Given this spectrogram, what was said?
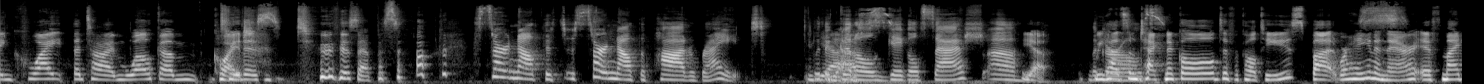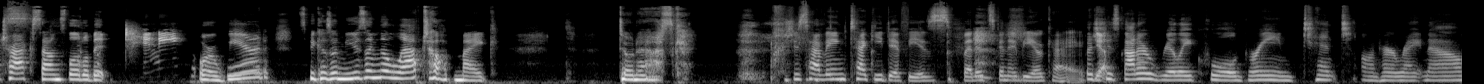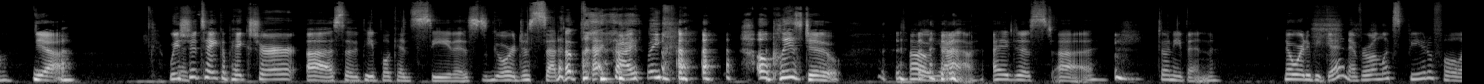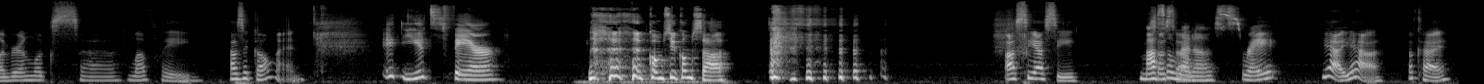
having quite the time. Welcome to this to this episode. starting out the starting out the pod right with a good old giggle sesh. Uh, Yeah. the we had some technical difficulties, but we're hanging in there. If my track sounds a little bit tinny or weird, it's because I'm using the laptop mic. Don't ask. She's having techie diffies, but it's going to be okay. But Yeah. she's got a really cool green tint on her right now. Yeah. We should take a picture uh, so that people can see this gorgeous setup that Kylie. Oh, please do. oh yeah, I just uh, don't even know where to begin. Everyone looks beautiful. Everyone looks uh, lovely. How's it going? It, it's fair. comme ci, comme ça. I see. I see. Más So-so. o menos, right? Yeah, yeah. Okay.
